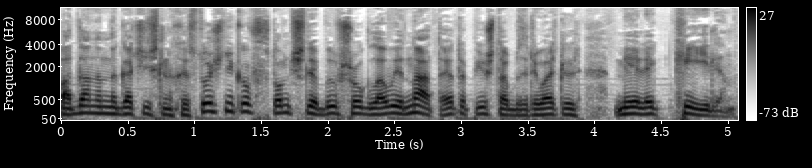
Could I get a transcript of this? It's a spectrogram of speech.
По данным многочисленных источников, в том числе бывшего главы НАТО, это пишет обозреватель Мелик Кейлин.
